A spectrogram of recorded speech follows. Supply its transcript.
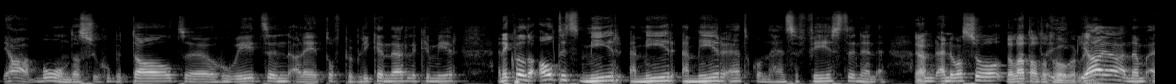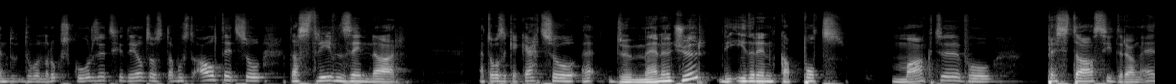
ja, bon, dat is goed betaald, eh, goed eten, allee, tof publiek en dergelijke meer. En ik wilde altijd meer en meer en meer. Hè. Toen kwamen de feesten en, en, en er was zo... Dat laat altijd hoger liggen. Ja, ja, en, en er worden er ook scores uitgedeeld, dus dat moest altijd zo dat streven zijn naar. En toen was ik echt zo hè, de manager die iedereen kapot maakte voor prestatiedrang. Hè.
